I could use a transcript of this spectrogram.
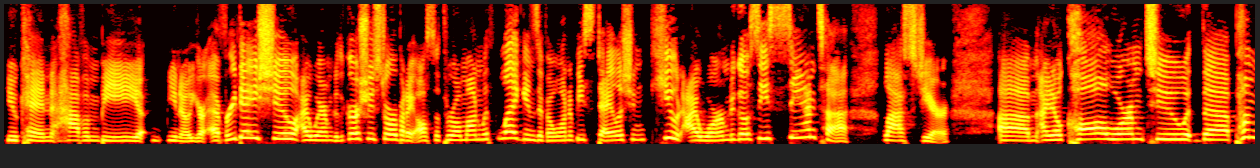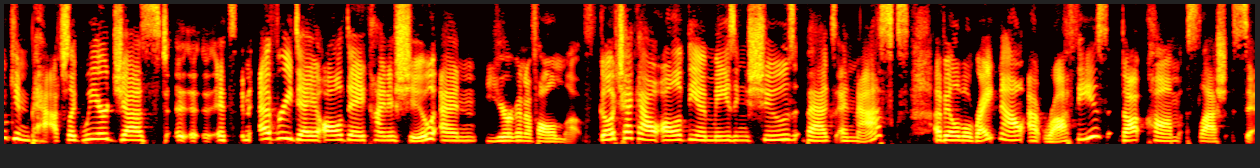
You can have them be, you know, your everyday shoe. I wear them to the grocery store, but I also throw them on with leggings if I want to be stylish and cute. I wore them to go see Santa last year. Um, I know Coll wore them to the pumpkin patch. Like we are just, it's an everyday, all day kind of shoe, and you're going to fall in love. Go check out all of the amazing shoes, bags, and masks available right now at rothys.com slash sip.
